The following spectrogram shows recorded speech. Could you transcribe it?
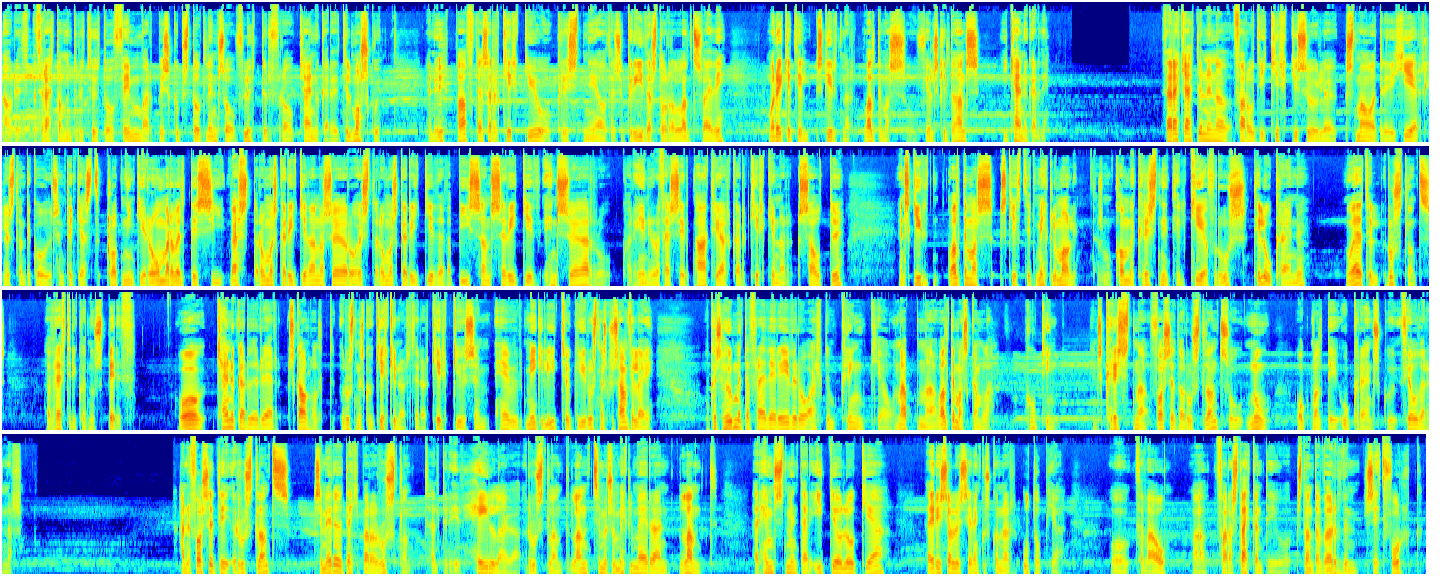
Árið 1325 var biskupstóllinn svo fluttur frá kænugarði til Moskvu en upphaf þessarar kirkju og kristni á þessu gríðarstóra landsvæði má reykja til skýrnar Valdimars og fjölskyldu hans í kænugarði. Það er ekki ætlunin að fara út í kirkjusöguleg smáadriði hér, hlustandi góður, sem tengjast klopningi Rómarveldis í vest-rómarska ríkið annarsvegar og öst-rómarska ríkið eða Bísansríkið hinsvegar og hvar hinir og þessir patriarkar kirkjunar sátu. En skýrn Valdemars skiptir miklu máli, þar sem hún kom með kristni til Kíafrús, til Úkrænu, nú eða til Rústlands. Það fyrir eftir í hvern þú spyrð. Og kænugarður er skálholt rúsnesku kirkjunar, þeirrar kirkju sem hefur mikil ítök í rúsnesku samfélagi og hvers hugmyndafræði er yfir og allt um kring hjá nafna Valdemarskamla, Pútín, hins kristna fósetta Rúslands og nú ógmaldi ukrainsku þjóðarinnar. Hann er fósetti Rúslands sem er auðvitað ekki bara Rúsland, heldur hið heilaga Rúsland, land sem er svo miklu meira en land. Það er heimsmynd, það er ideológia, það er í sjálfu sér einhvers konar útópja og það á að fara stækandi og standa vörðum sitt fólk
